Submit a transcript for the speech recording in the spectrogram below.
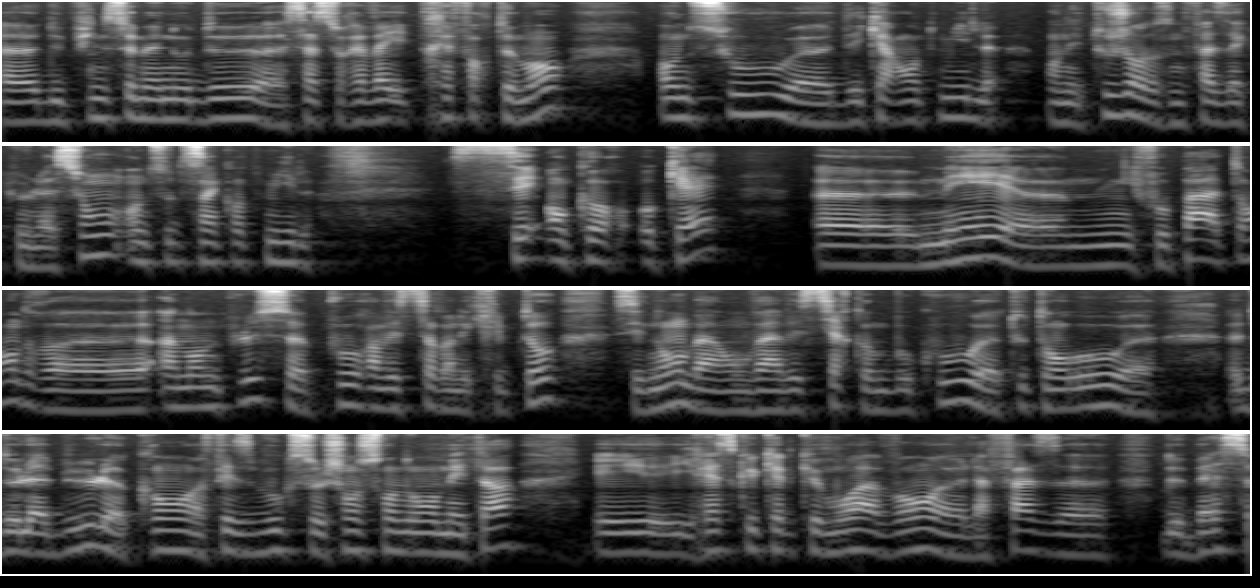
Euh, depuis une semaine ou deux, euh, ça se réveille très fortement. En dessous euh, des 40 000, on est toujours dans une phase d'accumulation. En dessous de 50 000, c'est encore OK. Euh, mais euh, il ne faut pas attendre euh, un an de plus pour investir dans les cryptos. Sinon, ben, on va investir comme beaucoup tout en haut de la bulle quand Facebook se change son nom en méta. Et il reste que quelques mois avant la phase de baisse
